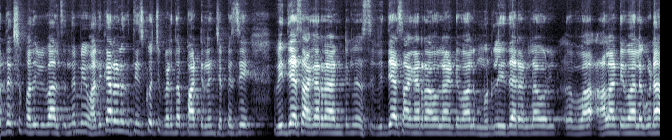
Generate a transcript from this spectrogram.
అధ్యక్ష పదవి ఇవ్వాల్సిందే మేము అధికారంలోకి తీసుకొచ్చి పెడతాం పార్టీని అని చెప్పేసి విద్యాసాగర్ లాంటి విద్యాసాగర్ రావు లాంటి వాళ్ళు మురళీధర్ రావు అలాంటి వాళ్ళు కూడా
